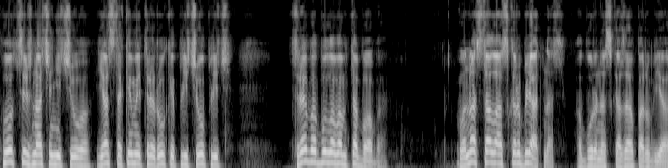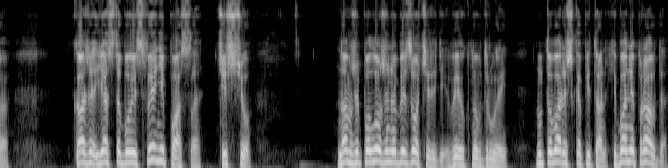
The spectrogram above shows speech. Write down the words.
Хлопці ж, наче нічого, я з такими три роки пліч опліч. Треба була вам та баба. Вона стала оскорблять нас, обурено сказав паруб'яга. Каже, я з тобою свині пасла, чи що? Нам же положено без очереді. вигукнув другий. Ну, товариш капітан, хіба не правда?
